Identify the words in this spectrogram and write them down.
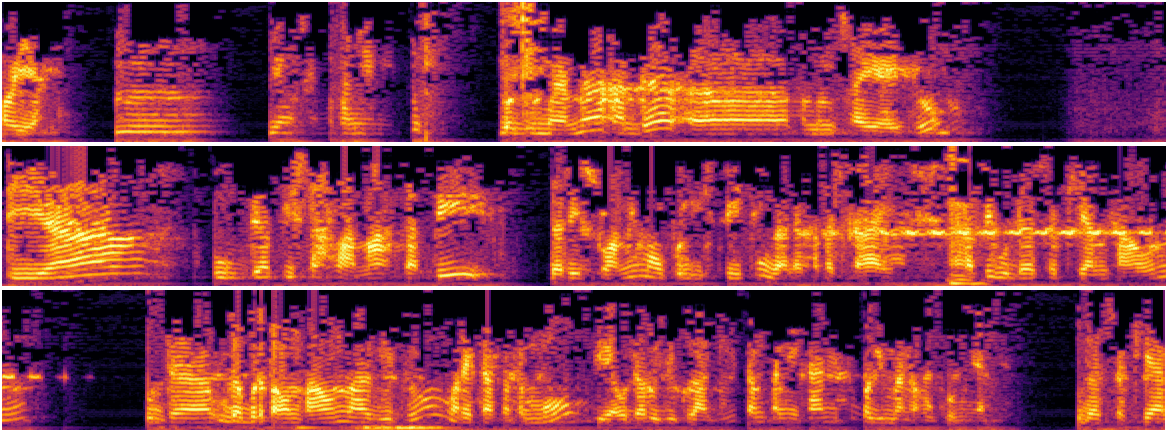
Oh iya. Hmm, yang saya tanya itu bagaimana ada uh, teman saya itu dia udah pisah lama tapi dari suami maupun istri itu nggak ada kata cerai. Ah. Tapi udah sekian tahun, udah udah bertahun-tahun lah gitu, mereka ketemu, dia udah rujuk lagi tanpa nikahan itu bagaimana hukumnya? Udah sekian,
